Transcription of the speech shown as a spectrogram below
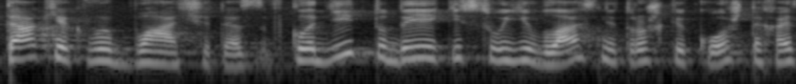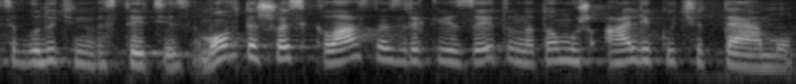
так як ви бачите, вкладіть туди якісь свої власні трошки кошти, хай це будуть інвестиції. Замовте щось класне з реквізиту на тому ж Аліку чи тему.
